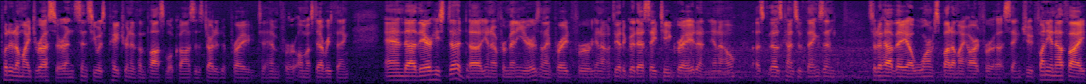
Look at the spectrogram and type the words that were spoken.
put it on my dresser, and since he was patron of impossible causes, started to pray to him for almost everything. And uh, there he stood, uh, you know, for many years, and I prayed for, you know, to get a good SAT grade and, you know, those, those kinds of things, and sort of have a, a warm spot on my heart for uh, St. Jude. Funny enough, I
